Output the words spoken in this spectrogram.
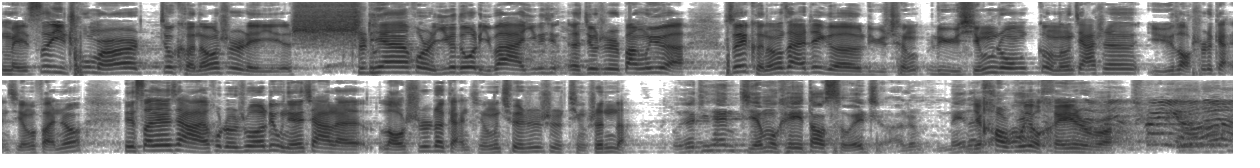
每次一出门就可能是得十天或者一个多礼拜，一个星呃就是半个月，所以可能在这个旅程旅行中更能加深与老师的感情。反正这三年下来，或者说六年下来，老师的感情确实是挺深的。我觉得今天节目可以到此为止了，这没你这号不是又黑是不是？春游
